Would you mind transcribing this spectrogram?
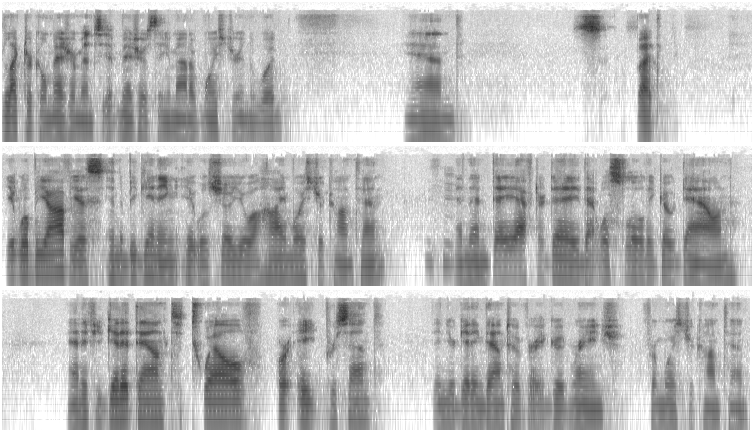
electrical measurements, it measures the amount of moisture in the wood. And but it will be obvious in the beginning. It will show you a high moisture content, mm-hmm. and then day after day that will slowly go down. And if you get it down to 12 or 8 percent, then you're getting down to a very good range for moisture content.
